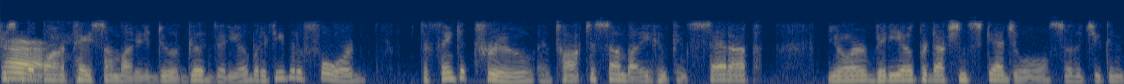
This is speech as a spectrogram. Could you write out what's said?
You sure. still want to pay somebody to do a good video, but if you could afford to think it through and talk to somebody who can set up your video production schedule so that you can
